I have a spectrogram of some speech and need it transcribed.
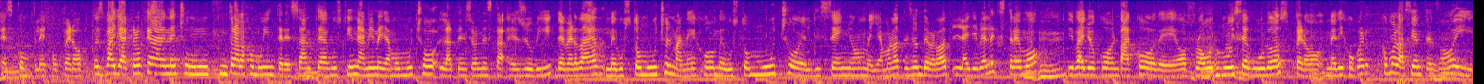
es, complejo, pero pues vaya, creo que han hecho un, un, trabajo muy interesante, Agustín, a mí me llamó mucho la atención esta SUV, de verdad me gustó mucho el manejo, me gustó mucho el diseño, me llamó la atención, de verdad la llevé al extremo, iba yo con Paco de off-road muy seguros, pero me dijo, ¿cómo la sientes? ¿no? Y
